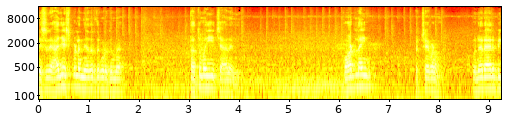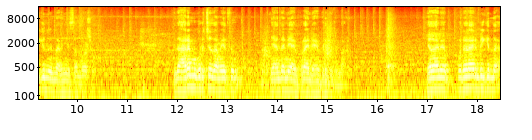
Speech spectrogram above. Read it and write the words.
Mister Rajesh നേതൃത്വം കൊടുക്കുന്ന തത്വമയി ചാനൽ ഓൺലൈൻ പുനരാരംഭിക്കുന്നു സന്തോഷം. ഇത് ആരംഭം കുറിച്ച സമയത്തും ഞാൻ തന്നെ അഭിപ്രായം രേഖപ്പെടുത്തിയിട്ടുള്ളതാണ്. ഏതായാലും പുനരാരംഭിക്കുന്ന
